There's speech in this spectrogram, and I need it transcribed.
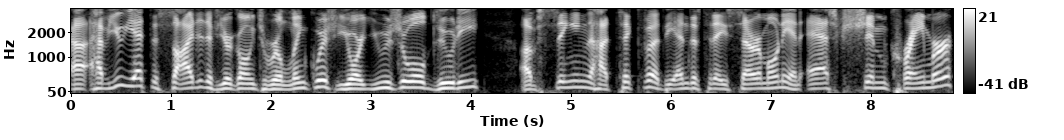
uh, have you yet decided if you're going to relinquish your usual duty of singing the Hatikva at the end of today's ceremony and ask Shim Kramer?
